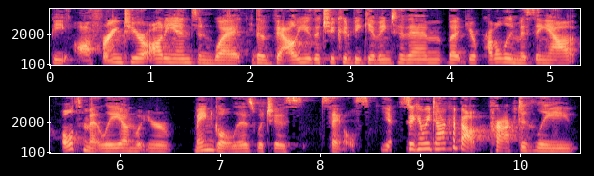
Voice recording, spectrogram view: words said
be offering to your audience and what the value that you could be giving to them, but you're probably missing out ultimately on what your main goal is, which is sales. Yeah. So can we talk about practically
